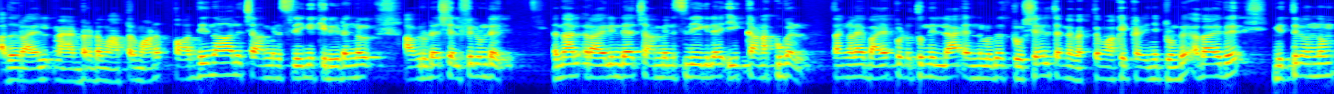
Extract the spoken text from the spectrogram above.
അത് റയൽ മാഡ്രിഡ് മാത്രമാണ്. പതിനാല് ചാമ്പ്യൻസ് ലീഗ് കിരീടങ്ങൾ അവരുടെ ഷെൽഫിലുണ്ട് എന്നാൽ റയലിന്റെ ചാമ്പ്യൻസ് ലീഗിലെ ഈ കണക്കുകൾ തങ്ങളെ ഭയപ്പെടുത്തുന്നില്ല എന്നുള്ളത് ട്രുഷേൽ തന്നെ വ്യക്തമാക്കി കഴിഞ്ഞിട്ടുണ്ട്. അതായത് മിത്തിലൊന്നും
